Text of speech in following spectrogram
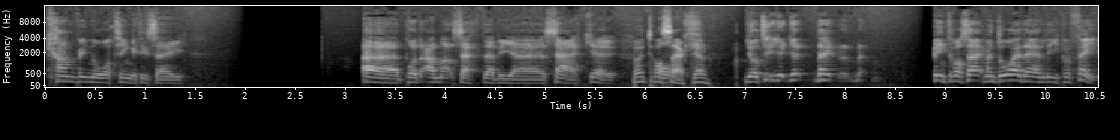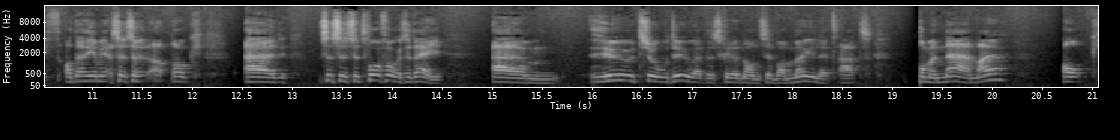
kan vi nå tinget i sig uh, på ett annat sätt där vi är säkra. Du behöver inte vara och säker. Jag, jag, nej, inte vara säker, men då är det en leap of faith. Och, där är med, så, så, och uh, så, så, så, två frågor till dig. Um, hur tror du att det skulle någonsin vara möjligt att komma närmare? Och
